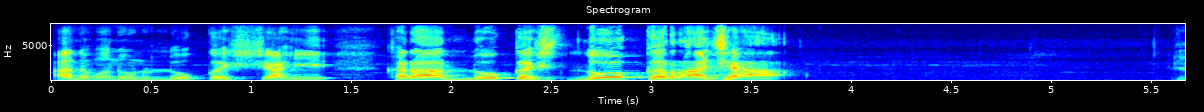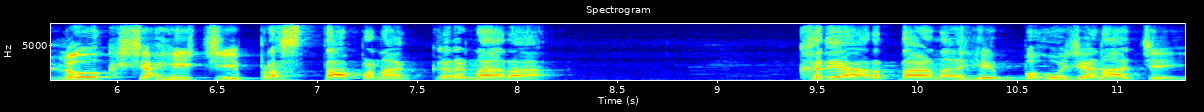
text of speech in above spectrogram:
आणि म्हणून लोकशाही खरा लोक लोकराजा लोकशाहीची प्रस्थापना करणारा खऱ्या अर्थानं हे बहुजनाचे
